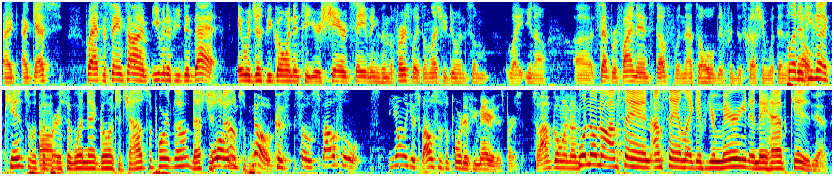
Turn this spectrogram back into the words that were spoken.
I, I guess but at the same time even if you did that it would just be going into your shared savings in the first place unless you're doing some like you know uh, separate finance stuff when that's a whole different discussion within But itself. if you got kids with the Um, person, wouldn't that go into child support though? That's just child support. No, because so spousal, you only get spousal support if you marry this person. So I'm going on. Well, no, no. I'm saying, I'm saying, like, if you're married and they have kids, yes,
